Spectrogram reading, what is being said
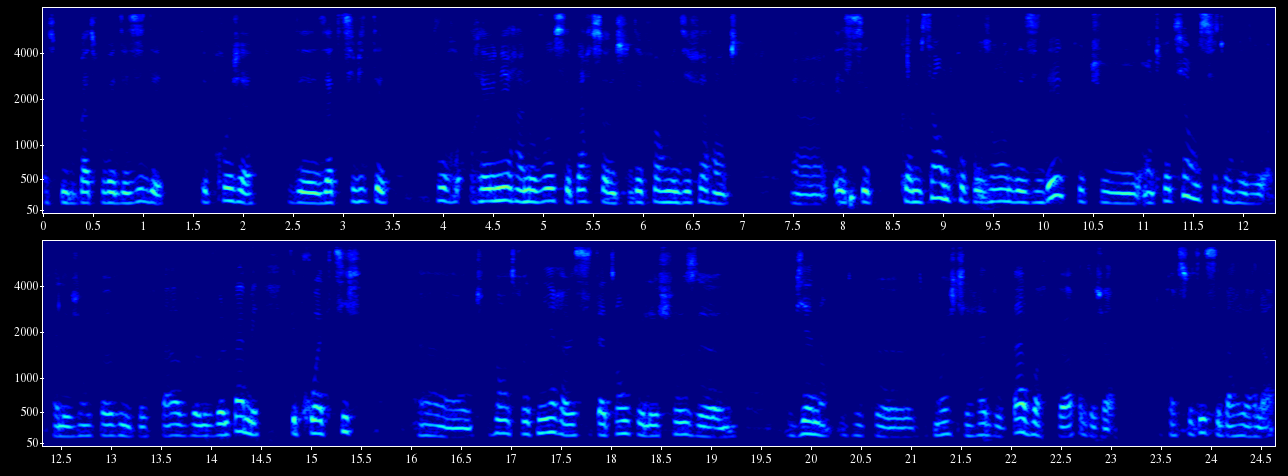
Est-ce qu'on ne peut pas trouver des idées, des projets, des activités pour réunir à nouveau ces personnes sous des formes différentes? Euh, Et c'est comme ça, en proposant des idées, que tu entretiens aussi ton réseau. Après, les gens peuvent, ne peuvent pas, veulent ou veulent pas, mais tu es proactif. Euh, tu peux entretenir euh, si tu attends que les choses euh, viennent. Donc, moi, je dirais de ne pas avoir peur déjà, de faire sauter ces barrières-là,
